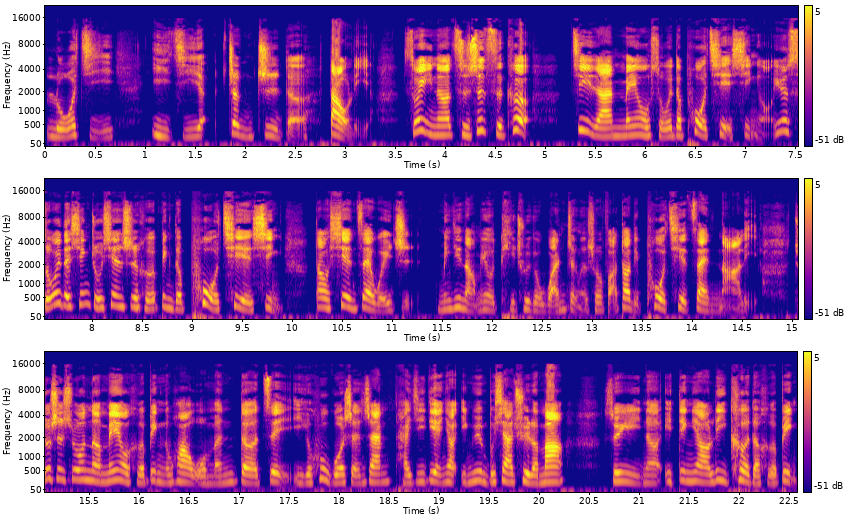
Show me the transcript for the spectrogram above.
逻辑以及政治的道理。所以呢，此时此刻。既然没有所谓的迫切性哦，因为所谓的新竹县市合并的迫切性，到现在为止，民进党没有提出一个完整的说法，到底迫切在哪里？就是说呢，没有合并的话，我们的这一个护国神山台积电要营运不下去了吗？所以呢，一定要立刻的合并，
